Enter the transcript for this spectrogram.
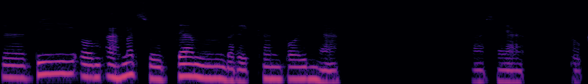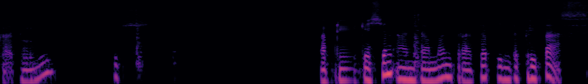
Jadi Om Ahmad sudah memberikan poinnya. Nah, saya buka dulu. Ups. Fabrication ancaman terhadap integritas.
